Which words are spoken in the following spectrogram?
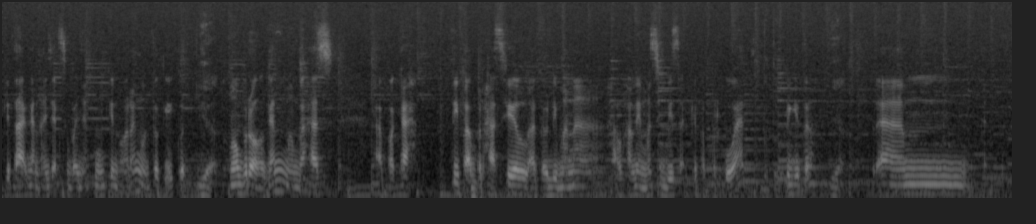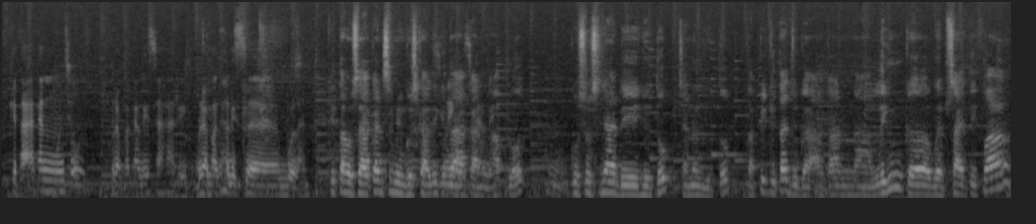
kita akan ajak sebanyak mungkin orang untuk ikut Iya. ngobrol kan membahas apakah TIFA berhasil atau di mana hal-hal yang masih bisa kita perkuat Betul. begitu Ya. Em, kita akan muncul berapa kali sehari, berapa kali sebulan. Kita usahakan seminggu sekali kita Seminggu akan sekali. Upload, khususnya di YouTube, channel YouTube. Tapi kita juga akan uh, link ke website Tifa,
